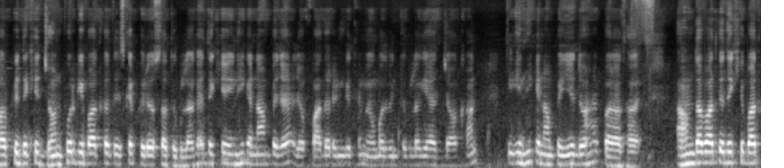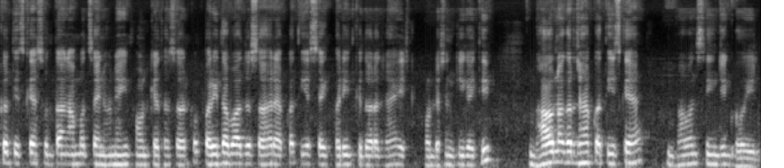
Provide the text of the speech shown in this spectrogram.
और फिर देखिए, जौनपुर की बात करते इसके फिरोज तुगलक है। देखिए, इन्हीं के नाम पे जो है, जो फादर इनके थे, मोहम्मद बिन तुगलक या जौ खान तो इन्हीं के नाम पे ये जो है, पड़ा था। अहमदाबाद के देखिए, बात करते इसके सुल्तान अहमद शाह, इन्होंने ही फाउंड किया था शहर को। फरीदाबाद जो शहर है आपका तो ये शेख फरीद के द्वारा जो है, इसकी फाउंडेशन की गई थी। भावनगर जो है आपका तीसके है, भवन सिंह जी घोइल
